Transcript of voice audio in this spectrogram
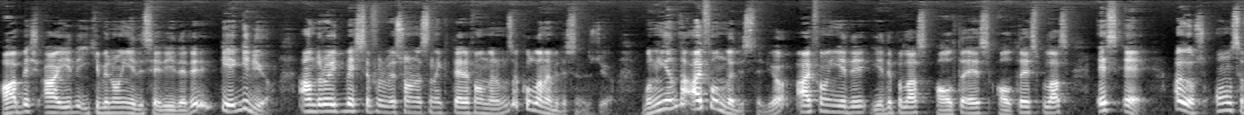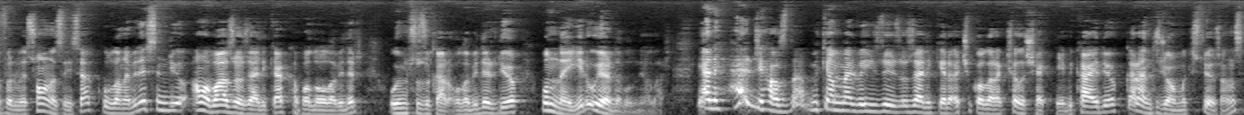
A5, A7 2017 serileri diye gidiyor. Android 5.0 ve sonrasındaki telefonlarımızda kullanabilirsiniz diyor. Bunun yanında iPhone da listeliyor. iPhone 7, 7 Plus, 6s, 6s Plus, SE, iOS 10.0 ve sonrasıysa kullanabilirsin diyor ama bazı özellikler kapalı olabilir, uyumsuzluklar olabilir diyor. Bununla ilgili uyarıda bulunuyorlar. Yani her cihazda mükemmel ve %100 özellikleri açık olarak çalışacak diye bir kaydı yok. Garantici olmak istiyorsanız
